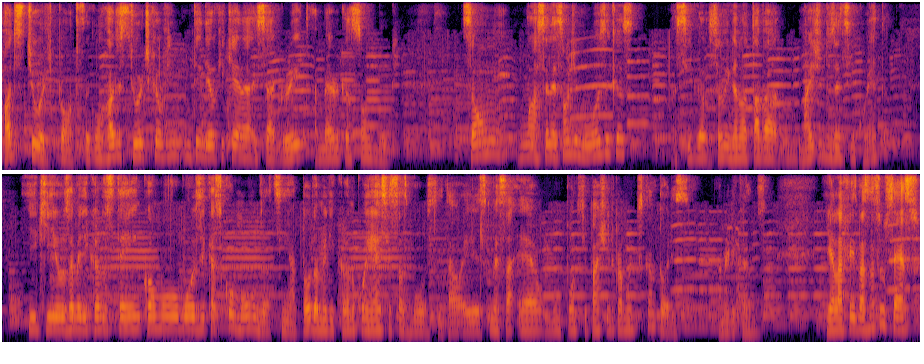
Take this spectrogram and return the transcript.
Rod Stewart, pronto. Foi com Rod Stewart que eu vim entender o que, que era esse A Great American Songbook. São uma seleção de músicas, se, se não me engano, estava mais de 250, e que os americanos têm como músicas comuns, assim, a todo americano conhece essas músicas e tal. E eles começaram, é um ponto de partida para muitos cantores americanos. E ela fez bastante sucesso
